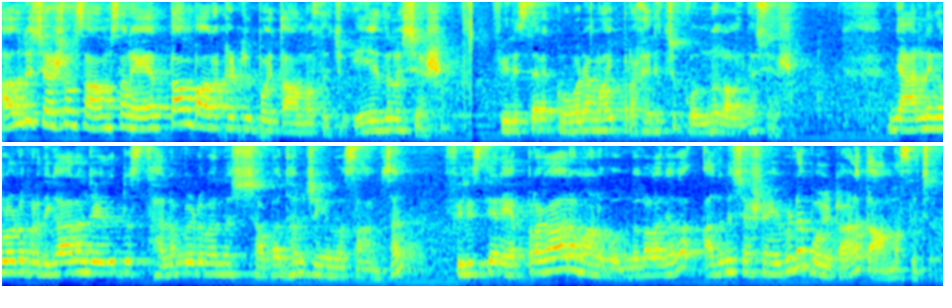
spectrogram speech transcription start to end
അതിനുശേഷം സാംസൺ ഏത്താം പാറക്കെട്ടിൽ പോയി താമസിച്ചു. ഏതിനു ശേഷം ഫിലിസ്തീനെ ക്രൂരമായി പ്രഹരിച്ച് കൊന്നുകളഞ്ഞ ശേഷം. ഞാൻ നിങ്ങളോട് പ്രതികാരം ചെയ്തിട്ട് സ്ഥലം വിടുമെന്ന് ശപഥം ചെയ്യുന്ന സാംസൺ ഫിലിസ്തീനെ എപ്രകാരമാണ് കൊന്നുകളഞ്ഞത്? അതിനുശേഷം എവിടെ പോയിട്ടാണ് താമസിച്ചത്?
